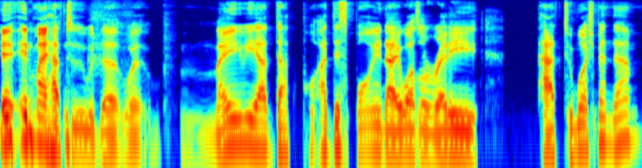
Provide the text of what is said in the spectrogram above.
it, it might have to do with the with maybe at that po- at this point I was already had too much Van Damme.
